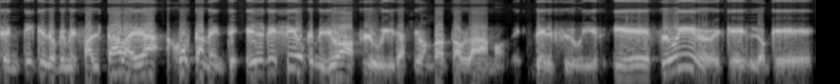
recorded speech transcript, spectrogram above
sentí que lo que me faltaba era justamente el deseo que me llevaba a fluir. Hace un rato hablábamos del fluir. Y eh, fluir, que es lo que,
